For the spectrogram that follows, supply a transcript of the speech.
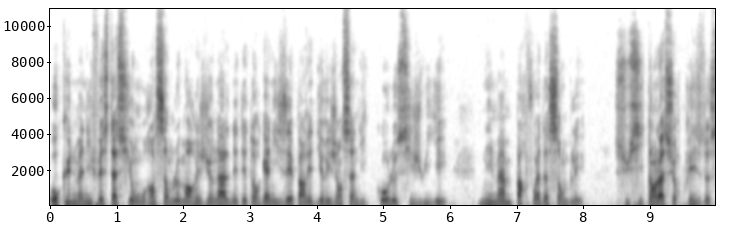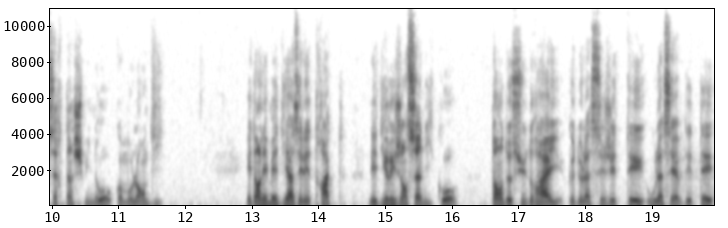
aucune manifestation ou rassemblement régional n'était organisé par les dirigeants syndicaux le 6 juillet, ni même parfois d'assemblée, suscitant la surprise de certains cheminots comme au Landy. Et dans les médias et les tracts, les dirigeants syndicaux, tant de Sudrail que de la CGT ou la CFDT,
